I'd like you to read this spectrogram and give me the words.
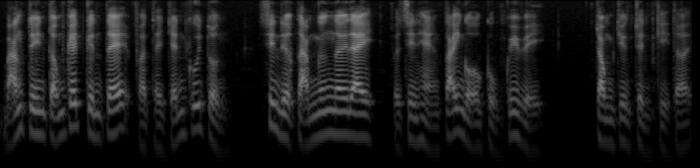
bản tin tổng kết kinh tế và tài chính cuối tuần xin được tạm ngưng nơi đây và xin hẹn tái ngộ cùng quý vị trong chương trình kỳ tới.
